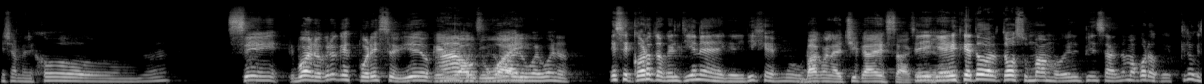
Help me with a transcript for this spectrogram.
Ella me dejó. ¿no? Sí, bueno, creo que es por ese video que él Ah, va a Uruguay. Uruguay. Bueno, ese corto que él tiene, que dirige, es muy bueno. Va con la chica esa. sí, que es que todo, todo su mambo. Él piensa, no me acuerdo, que, creo, que,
